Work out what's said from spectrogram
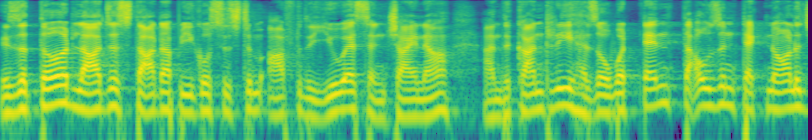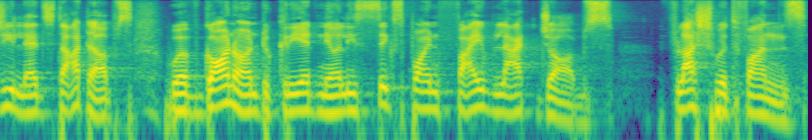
is the third largest startup ecosystem after the US and China, and the country has over 10,000 technology led startups who have gone on to create nearly 6.5 lakh jobs. Flush with funds,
